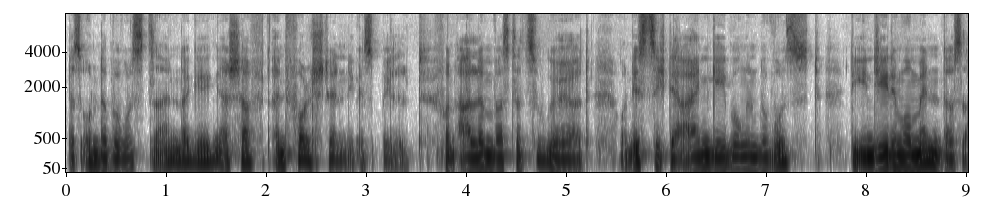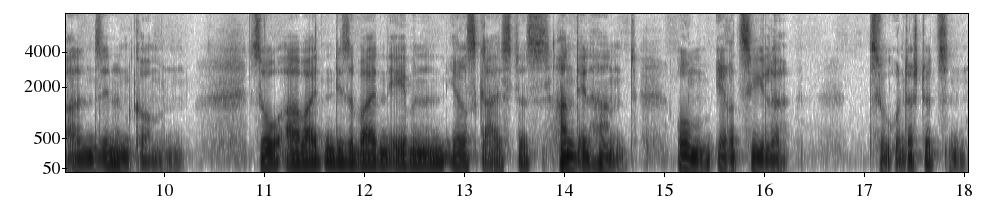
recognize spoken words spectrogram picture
Das Unterbewusstsein dagegen erschafft ein vollständiges Bild von allem, was dazugehört, und ist sich der Eingebungen bewusst, die in jedem Moment aus allen Sinnen kommen. So arbeiten diese beiden Ebenen ihres Geistes Hand in Hand, um ihre Ziele zu unterstützen.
